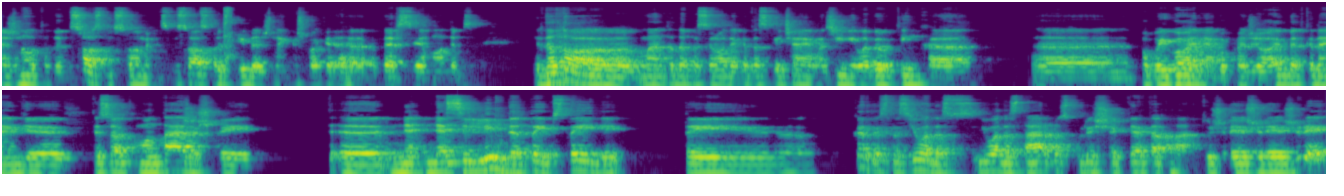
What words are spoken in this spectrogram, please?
nežinau, tada visos visuomenės, visos valstybės, žinai, kažkokia versija modelis. Ir dėl to man tada pasirodė, kad tas skaičiavimas žymiai labiau tinka pabaigoje negu pradžioje, bet kadangi tiesiog montažiškai e, ne, nesilipdė taip staigiai, tai e, kartais tas juodas, juodas tarpas, kuris šiek tiek, aha, tu žiūrėjai, žiūrėjai, žiūrėjai,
